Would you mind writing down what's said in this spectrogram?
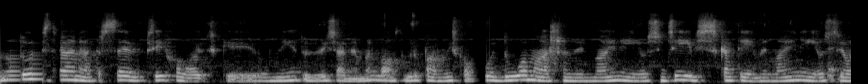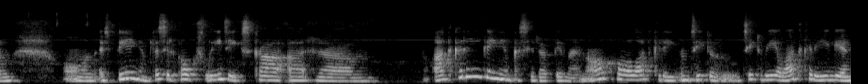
nu, turpina strādāt ar sevi psiholoģiski un iet uz visādiem atbalsta grupām. Visu kaut ko domāšana ir mainījusi, dzīves skatījumu ir mainījusi. Un, un es pieņemu, tas ir kaut kas līdzīgs kā ar um, atkarīgajiem, kas ir piemēram alkohola atkarīgi un citu, citu vielu atkarīgie.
